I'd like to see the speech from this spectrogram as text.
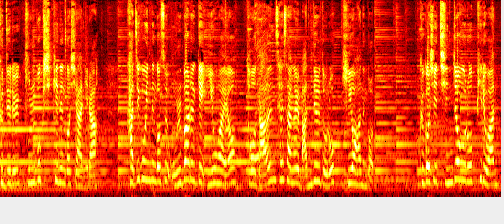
그들을 굴복시키는 것이 아니라 가지고 있는 것을 올바르게 이용하여 더 나은 세상을 만들도록 기여하는 것. 그것이 진정으로 필요한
